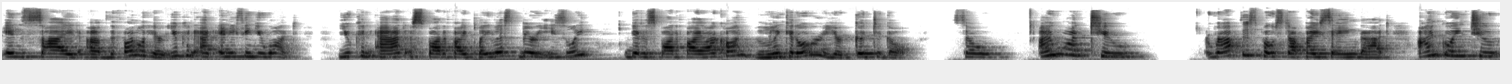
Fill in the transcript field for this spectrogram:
inside of the funnel here, you can add anything you want. You can add a Spotify playlist very easily, get a Spotify icon, link it over, you're good to go. So I want to wrap this post up by saying that I'm going to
